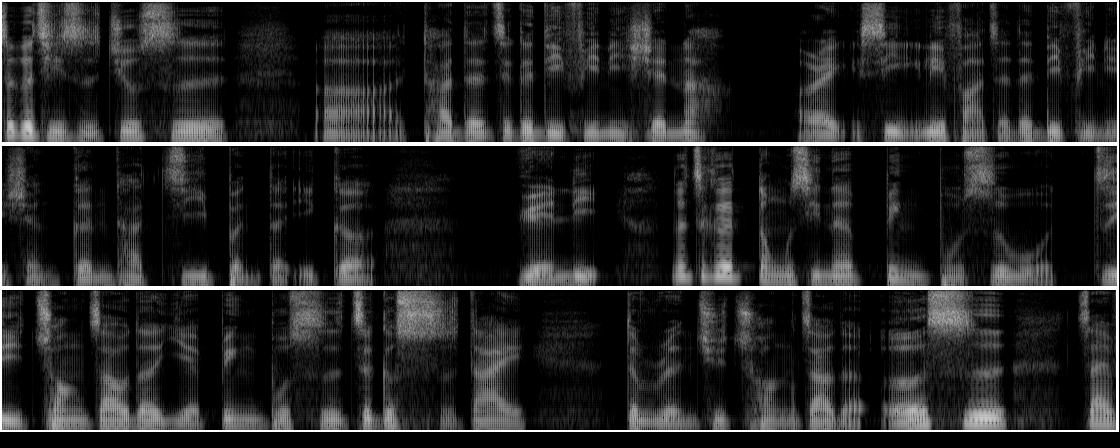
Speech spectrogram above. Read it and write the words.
这个其实就是啊、它的这个 definition 呐，alright，吸引力法则的 definition 跟它基本的一个原理。那这个东西呢，并不是我自己创造的，也并不是这个时代。的人去创造的，而是在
